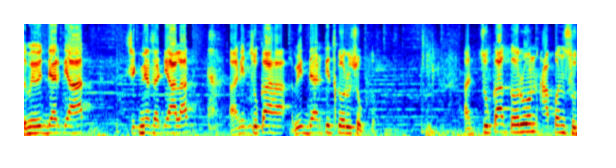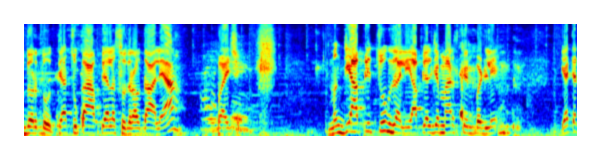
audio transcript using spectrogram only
तुम्ही विद्यार्थी आहात शिकण्यासाठी आलात आणि चुका हा विद्यार्थीच करू शकतो. आणि चुका करून आपण सुधारतो त्या चुका आपल्याला सुधारवता आल्या पाहिजे. मग जी आपली चूक झाली आपल्याला जे मार्क्स कमी पडले याच्या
